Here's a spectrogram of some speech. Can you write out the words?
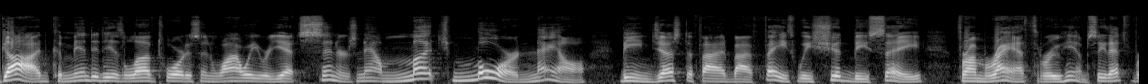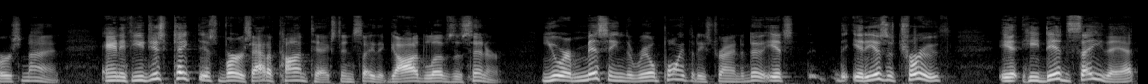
God commended his love toward us and while we were yet sinners, now much more now being justified by faith, we should be saved from wrath through him. See, that's verse 9. And if you just take this verse out of context and say that God loves the sinner, you are missing the real point that he's trying to do. It's, it is a truth. It, he did say that,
